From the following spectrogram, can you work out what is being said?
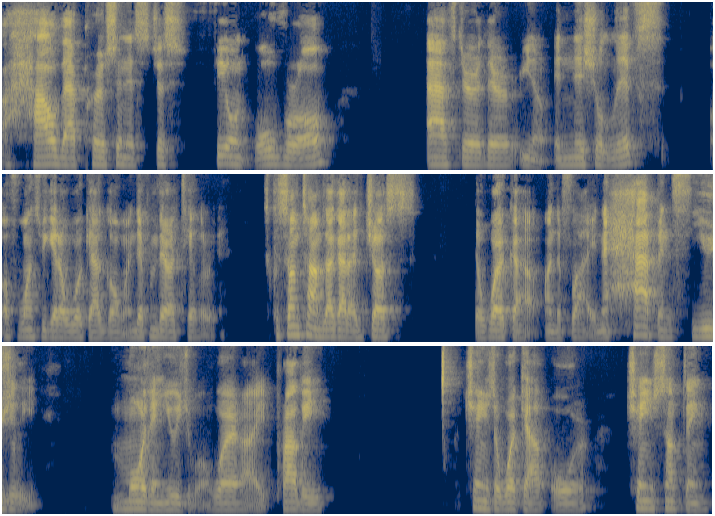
how that person is just feeling overall after their you know initial lifts of once we get our workout going. Then from there I tailor it because sometimes I gotta adjust the workout on the fly, and it happens usually more than usual, where I probably change the workout or change something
